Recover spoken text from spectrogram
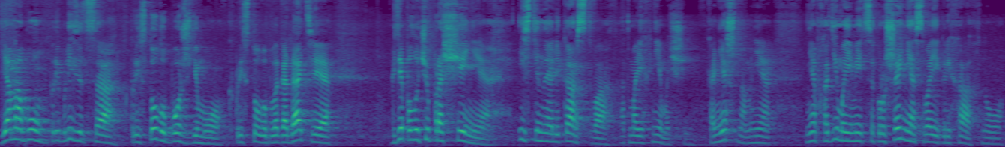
я могу приблизиться к престолу Божьему, к престолу благодати, где получу прощение, истинное лекарство от моих немощей. Конечно, мне необходимо иметь сокрушение о своих грехах, но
